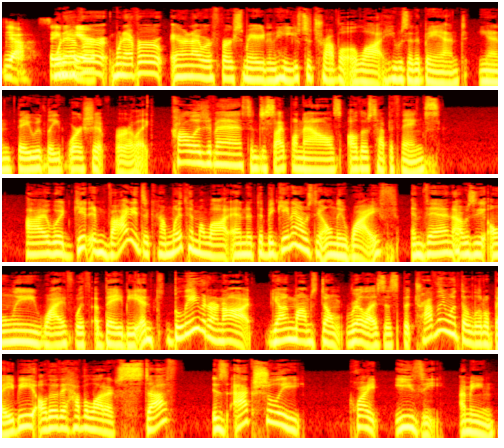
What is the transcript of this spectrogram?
Yeah. Same whenever, here. whenever Aaron and I were first married, and he used to travel a lot, he was in a band, and they would lead worship for like college events and disciple nows, all those type of things. I would get invited to come with him a lot. And at the beginning, I was the only wife. And then I was the only wife with a baby. And believe it or not, young moms don't realize this, but traveling with a little baby, although they have a lot of stuff, is actually quite easy. I mean,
